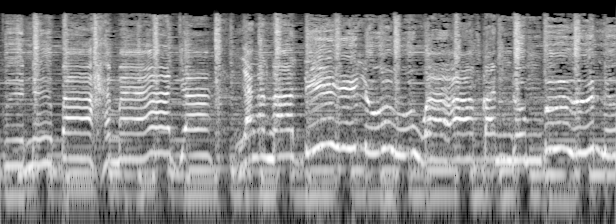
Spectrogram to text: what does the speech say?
kuno bahmaja yang nadi luwa bandum bunu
